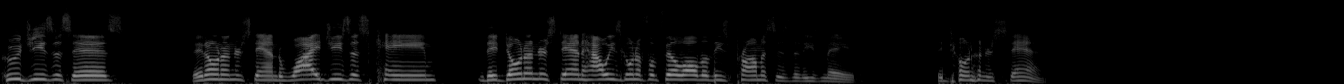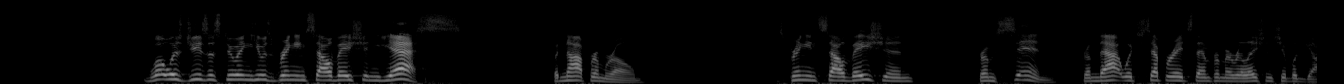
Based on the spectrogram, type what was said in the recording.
who Jesus is. They don't understand why Jesus came. They don't understand how he's going to fulfill all of these promises that he's made. They don't understand. What was Jesus doing? He was bringing salvation, yes, but not from Rome. He's bringing salvation from sin, from that which separates them from a relationship with God.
